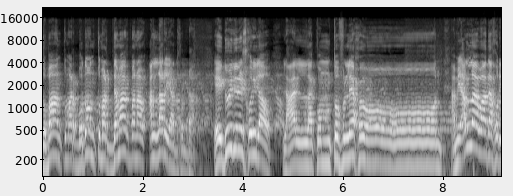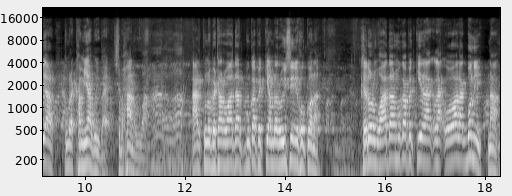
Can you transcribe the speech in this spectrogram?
জবান, তোমার বদন, তোমার দেমাগ বানাও, আল্লাহরে ইয়াদ করডা এই দুই জিনিস করিলাও লাল্লাকুম তুফলিহুন। আমি আল্লাহ ওয়াদা করি আর তোমরা খামিয়া হইবাই। সুবহানাল্লাহ। আর কোনো বেটার ওয়াদার মুখাপেক্ষি আমরা রইছি নি, হোক না। খেরোর ওয়াদার মুখাপেক্ষি ওয়া লাগবো নি? না।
